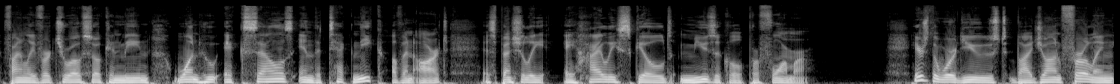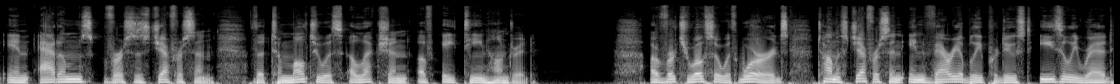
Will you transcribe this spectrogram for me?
Finally, virtuoso can mean one who excels in the technique of an art, especially a highly skilled musical performer. Here's the word used by John Ferling in Adams versus Jefferson, the tumultuous election of 1800. A virtuoso with words, Thomas Jefferson invariably produced easily read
